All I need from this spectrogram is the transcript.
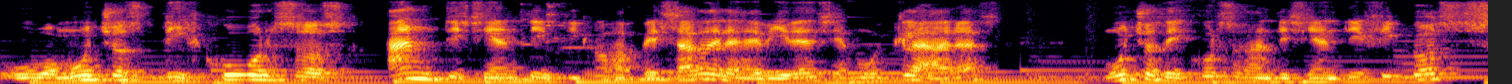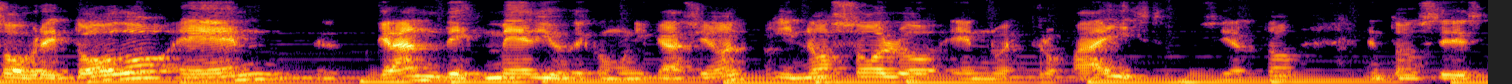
hubo muchos discursos anticientíficos, a pesar de las evidencias muy claras, muchos discursos anticientíficos, sobre todo en grandes medios de comunicación y no solo en nuestro país, ¿no es cierto? Entonces,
